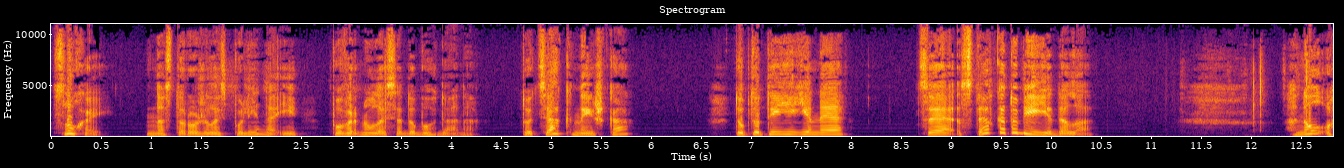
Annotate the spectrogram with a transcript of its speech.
Слухай, насторожилась Поліна і повернулася до Богдана. То ця книжка? Тобто ти її не. Це Стевка тобі її дала? Ну,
